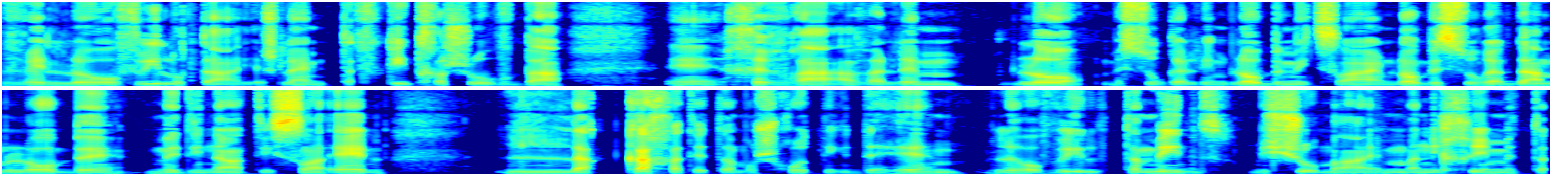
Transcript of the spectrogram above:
ולהוביל אותה, יש להם תפקיד חשוב בה. אה, חברה, אבל הם לא מסוגלים, לא במצרים, לא בסוריה, גם לא במדינת ישראל, לקחת את המושכות נגדיהם, להוביל, תמיד משום מה הם מניחים את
